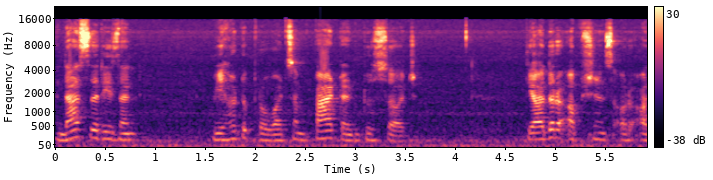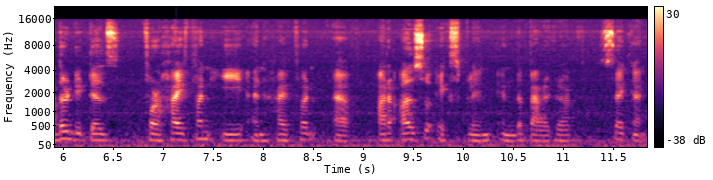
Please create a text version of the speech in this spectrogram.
And that's the reason we have to provide some pattern to search. The other options or other details for hyphen e and hyphen f are also explained in the paragraph second.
